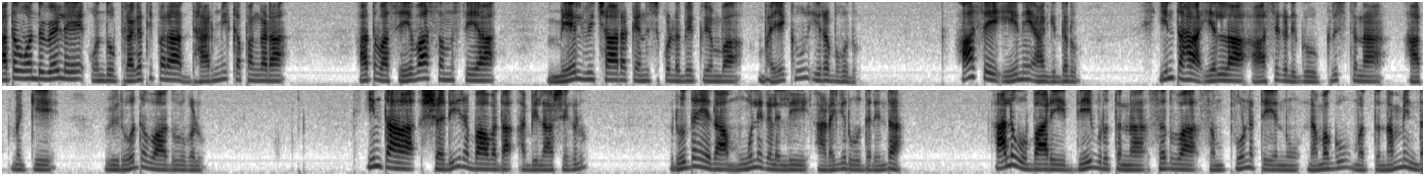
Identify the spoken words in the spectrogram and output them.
ಅಥವಾ ಒಂದು ವೇಳೆ ಒಂದು ಪ್ರಗತಿಪರ ಧಾರ್ಮಿಕ ಪಂಗಡ ಅಥವಾ ಸೇವಾ ಸಂಸ್ಥೆಯ ಮೇಲ್ವಿಚಾರಕ್ಕೆನಿಸಿಕೊಳ್ಳಬೇಕು ಎಂಬ ಬಯಕೆಯೂ ಇರಬಹುದು. ಆಸೆ ಏನೇ ಆಗಿದ್ದರೂ ಇಂತಹ ಎಲ್ಲ ಆಸೆಗಳಿಗೂ ಕ್ರಿಸ್ತನ ಆತ್ಮಕ್ಕೆ ವಿರೋಧವಾದವುಗಳು. ಇಂತಹ ಶರೀರ ಭಾವದ ಅಭಿಲಾಷೆಗಳು ಹೃದಯದ ಮೂಲೆಗಳಲ್ಲಿ ಅಡಗಿರುವುದರಿಂದ ಹಲವು ಬಾರಿ ದೇವರು ತನ್ನ ಸರ್ವ ಸಂಪೂರ್ಣತೆಯನ್ನು ನಮಗೂ ಮತ್ತು ನಮ್ಮಿಂದ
